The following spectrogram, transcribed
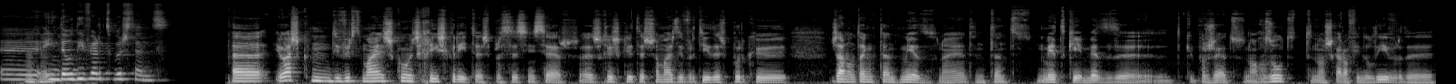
uh, uhum. ainda o diverte bastante. Uh, eu acho que me divirto mais com as reescritas, para ser sincero. As reescritas são mais divertidas porque já não tenho tanto medo, não é? Tenho tanto medo de quê? Medo de, de, que o projeto não resulte, de não chegar ao fim do livro, de,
